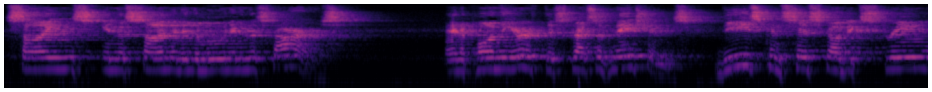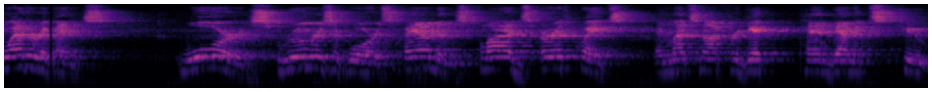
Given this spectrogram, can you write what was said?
signs in the sun and in the moon and in the stars. And upon the earth, distress of nations. These consist of extreme weather events, wars, rumors of wars, famines, floods, earthquakes, and let's not forget pandemics too.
